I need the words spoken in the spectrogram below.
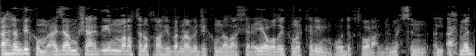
أهلا بكم أعزائي المشاهدين مرة أخرى في برنامجكم نظرة شرعية وضيفنا الكريم هو الدكتور عبد المحسن الأحمد.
